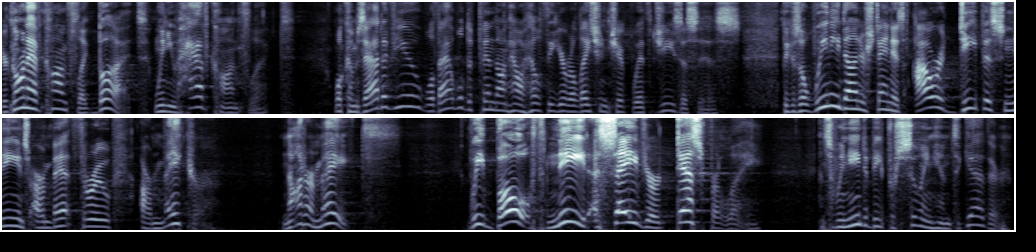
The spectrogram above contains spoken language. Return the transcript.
You're going to have conflict, but when you have conflict, what comes out of you, well, that will depend on how healthy your relationship with Jesus is. Because what we need to understand is our deepest needs are met through our Maker, not our mate. We both need a Savior desperately. And so we need to be pursuing Him together.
